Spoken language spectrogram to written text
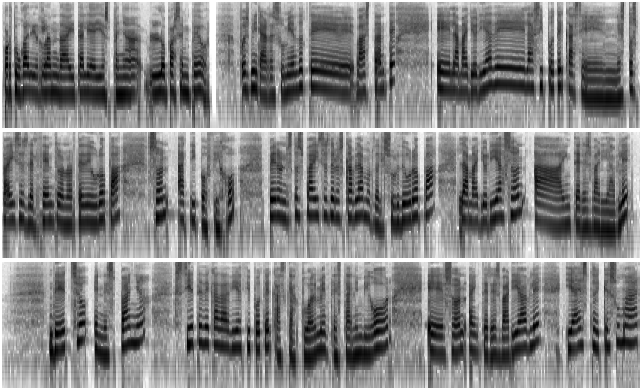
Portugal, Irlanda, Italia y España lo pasen peor? Pues mira, resumiéndote bastante, eh, la mayoría de las hipotecas en estos países del centro norte de Europa son a tipo fijo, pero en estos países de los que hablamos del sur de Europa, la mayoría son a interés variable. De hecho, en España, siete de cada diez hipotecas que actualmente están en vigor eh, son a interés variable y a esto hay que sumar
